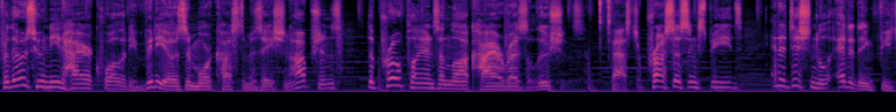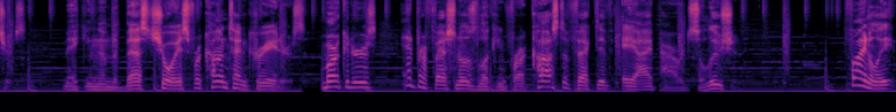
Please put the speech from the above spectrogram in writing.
For those who need higher quality videos and more customization options, the Pro plans unlock higher resolutions, faster processing speeds, and additional editing features, making them the best choice for content creators, marketers, and professionals looking for a cost-effective AI-powered solution. Finally,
